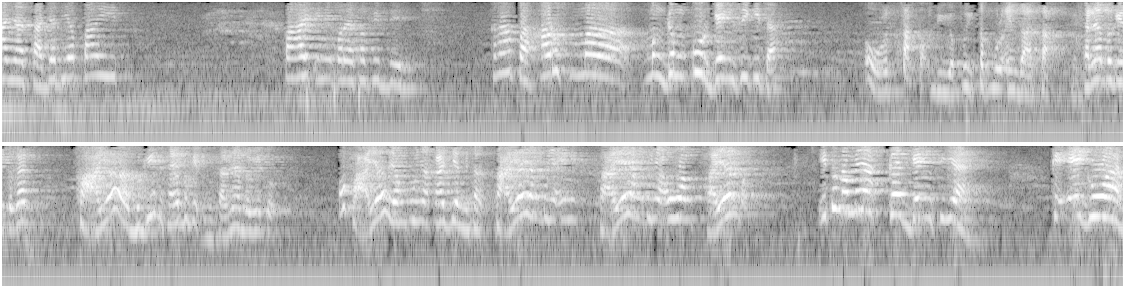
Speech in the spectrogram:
hanya saja dia pahit. Pahit ini para Safidin. Kenapa? Harus me menggempur gengsi kita. Oh, tak kok dia pitek mulai enggak. Misalnya begitu kan? Saya begini, saya begitu. Misalnya begitu. Oh, saya yang punya kajian, misalnya saya yang punya ini, saya yang punya uang, saya itu namanya kegengsian, keegoan.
